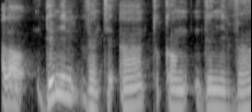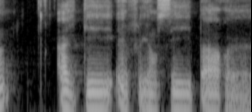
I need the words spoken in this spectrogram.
Alors, 2021, tout comme 2020, a été influencé par euh,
